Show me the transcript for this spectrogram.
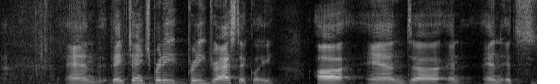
and they've changed pretty, pretty drastically. Uh, and, uh, and, and it's,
